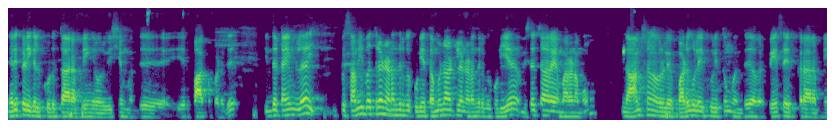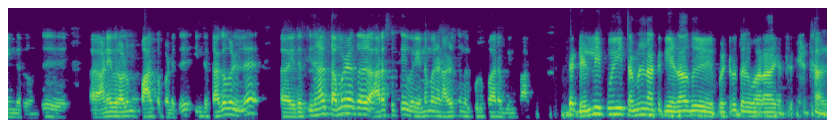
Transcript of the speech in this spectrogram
நெருக்கடிகள் கொடுத்தார் அப்படிங்கிற ஒரு விஷயம் வந்து பார்க்கப்படுது. இந்த டைம்ல இப்ப சமீபத்துல நடந்திருக்கக்கூடிய தமிழ்நாட்டுல நடந்திருக்கக்கூடிய விசச்சாராய மரணமும் இந்த ஆம்ஸ்டாங் அவருடைய படுகொலை குறித்தும் வந்து அவர் பேச இருக்கிறார் அப்படிங்கிறது வந்து அனைவராலும் பார்க்கப்படுது. இந்த தகவல்ல இது இதனால் தமிழக அரசுக்கு இவர் என்ன மாதிரியான அழுத்தங்கள் கொடுப்பார் அப்படின்னு பார்க்கணும் டெல்லி போய் தமிழ்நாட்டுக்கு ஏதாவது பெற்று தருவாரா என்று கேட்டால்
